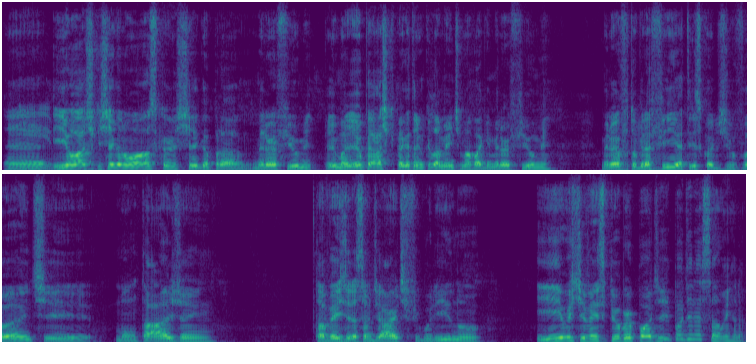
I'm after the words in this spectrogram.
É, e... e... eu acho que chega no Oscar, chega pra melhor filme. Eu, eu acho que pega tranquilamente uma vaga em melhor filme. Melhor fotografia, atriz coadjuvante, montagem. Talvez direção de arte, figurino. E o Steven Spielberg pode ir pra direção, hein, Renan?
